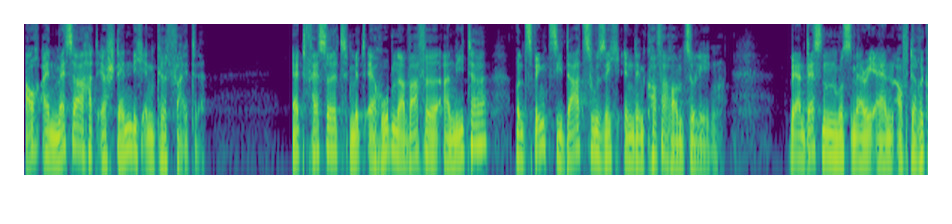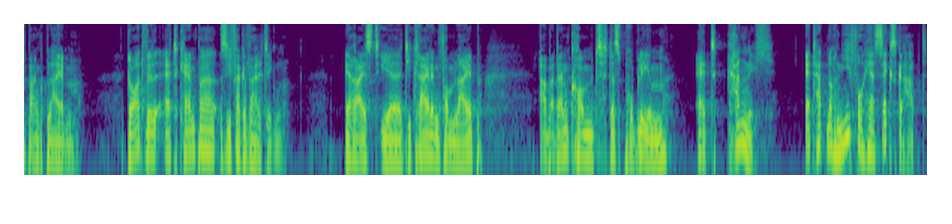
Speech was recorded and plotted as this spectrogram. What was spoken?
Auch ein Messer hat er ständig in Griffweite. Ed fesselt mit erhobener Waffe Anita und zwingt sie dazu, sich in den Kofferraum zu legen. Währenddessen muss Mary Ann auf der Rückbank bleiben. Dort will Ed Camper sie vergewaltigen. Er reißt ihr die Kleidung vom Leib, aber dann kommt das Problem, Ed kann nicht. Ed hat noch nie vorher Sex gehabt.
